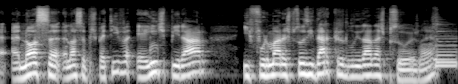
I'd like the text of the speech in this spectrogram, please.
A, a, nossa, a nossa perspectiva é inspirar e formar as pessoas e dar credibilidade às pessoas, não é?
